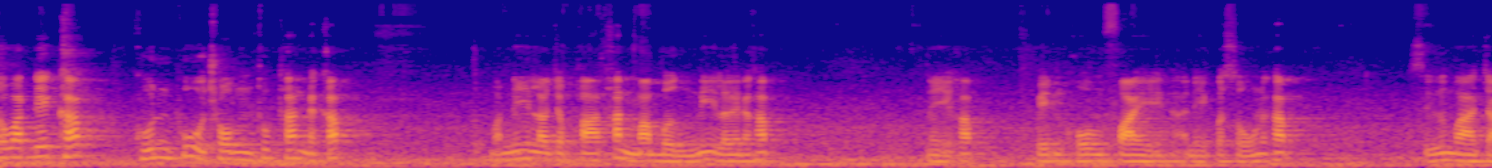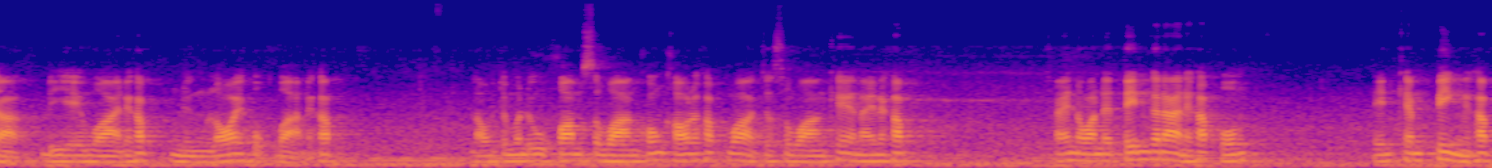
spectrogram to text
สวัสดีครับ คุณผู้ชมทุกท่านนะครับ วันนี้เราจะพาท่านมาเบิ่งนี่เลยนะครับ นี่ครับเป็นโคมไฟอเนกประสงค์นะครับ ซื้อมาจาก DIY นะครับ 106 บาทนะครับ เราจะมาดูความสว่างของเขานะครับ ว่าจะสว่างแค่ไหนนะครับ ใช้นอนในเต็นท์ก็ได้นะครับ ผมเต็นท์แคมปิ้งนะครับ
